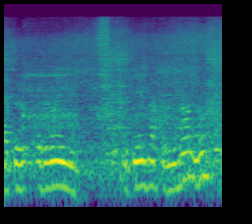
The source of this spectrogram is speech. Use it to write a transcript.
It's a, it's a ring. The game has to be hung, no?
